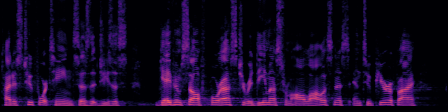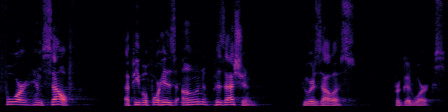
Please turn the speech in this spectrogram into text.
Titus 2:14 says that Jesus gave himself for us to redeem us from all lawlessness and to purify for himself a people for his own possession who are zealous for good works.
